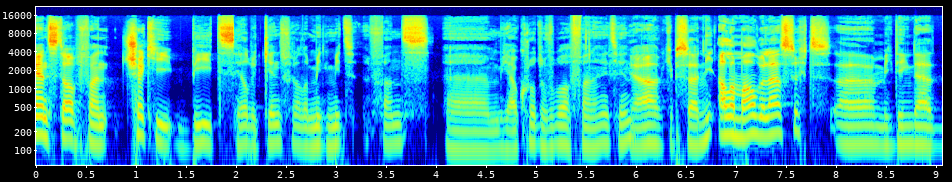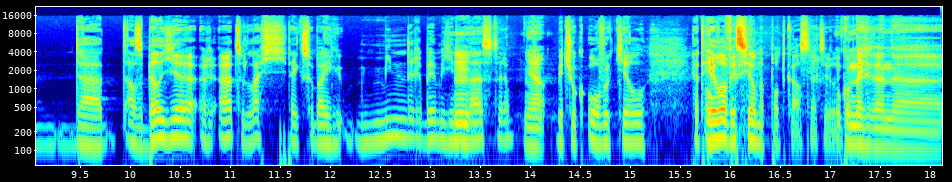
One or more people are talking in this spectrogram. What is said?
Can't Stop van Chucky Beats. Heel bekend voor alle Mid-Mid-fans. Ehm jij ook grote voetbalfan, hè, Etienne? Ja, ik heb ze niet allemaal beluisterd. Ehm, ik denk dat, dat als België eruit lag, dat ik zo bij minder ben beginnen Hm. luisteren. Ja. Beetje ook overkill. Je hebt heel veel verschillende podcasts natuurlijk. Ook omdat je dan eh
